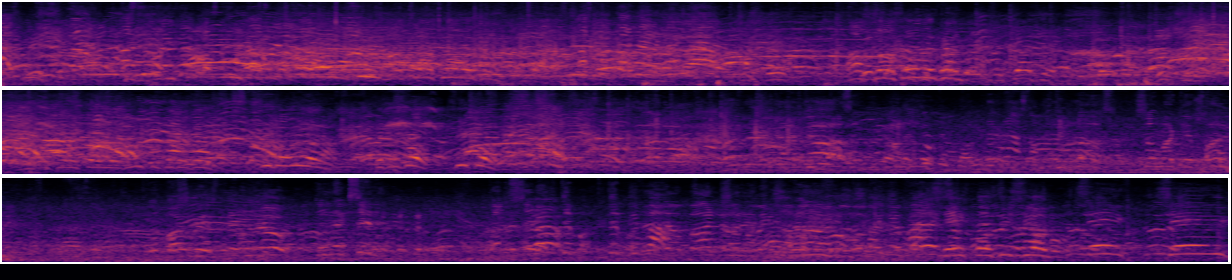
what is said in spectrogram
Ας το, ας το overhand. Σήκω γρήγορα. Τεχνικό, σήκω. Σώμα κεφάλι. Το δεξί. Τα αριστερά. Χτύπα. Χτύπα. Safe position. Safe, safe,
